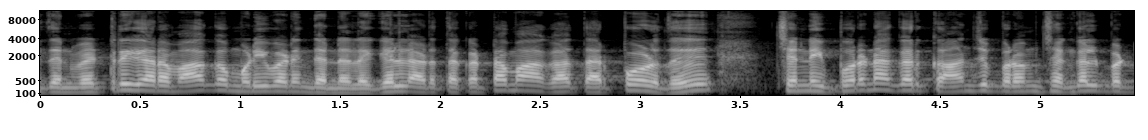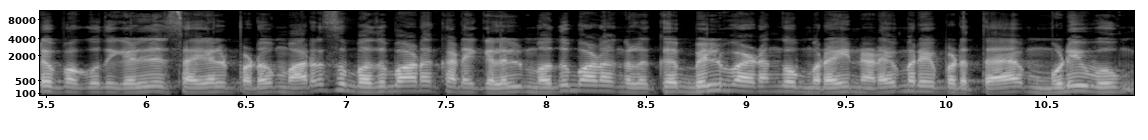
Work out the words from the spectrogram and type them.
இதன் வெற்றிகரமாக முடிவடைந்த நிலையில் அடுத்த கட்டமாக தற்பொழுது சென்னை புறநகர் காஞ்சிபுரம் செங்கல்பட்டு பகுதிகளில் செயல்படும் அரசு மதுபான கடைகளில் மதுபானங்களுக்கு பில் வழங்கும் முறை நடைமுறைப்படுத்த முடிவும்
